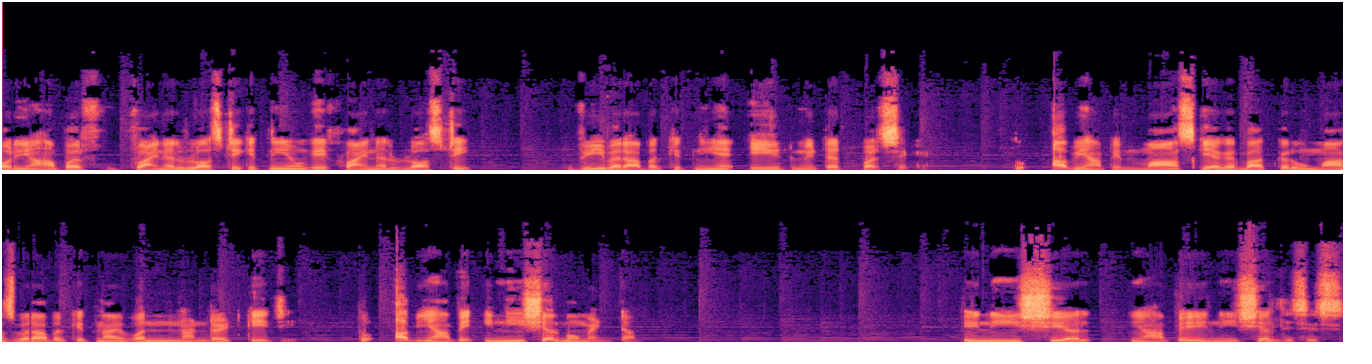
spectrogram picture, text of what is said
और यहाँ पर फाइनल वेलोसिटी कितनी होगी? फाइनल वेलोसिटी v बराबर कितनी है? एट मीटर पर सेकेंड तो अब यहाँ पे मास की अगर बात करूँ, मास बराबर कितना है? 100 हंड्रेड के जी तो अब यहाँ पे इनिशियल मोमेंटम इनिशियल यहाँ पे initial this is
